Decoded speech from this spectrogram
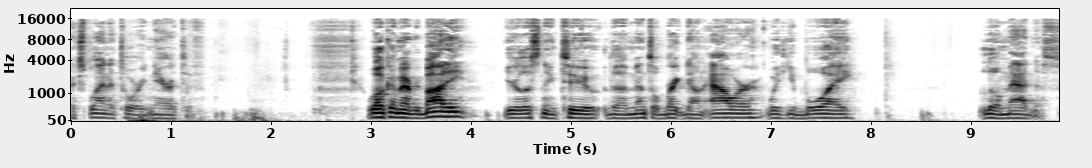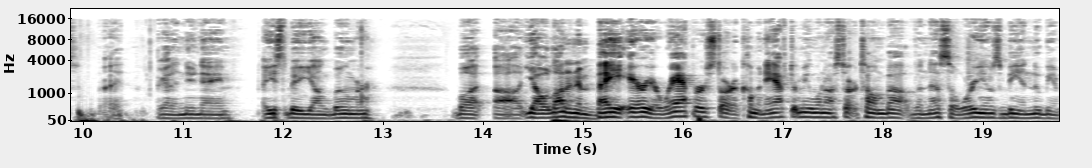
explanatory narrative. Welcome, everybody. You're listening to the Mental Breakdown Hour with your boy, Lil Madness, right? I got a new name. I used to be a young boomer, but uh, yo, a lot of them Bay Area rappers started coming after me when I started talking about Vanessa Williams being Nubian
